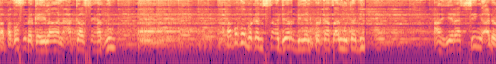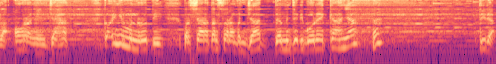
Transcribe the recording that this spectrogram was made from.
apa kau sudah kehilangan akal sehatmu? Apa kau bahkan sadar dengan perkataanmu tadi? Akhirat Singh adalah orang yang jahat. Kau ingin menuruti persyaratan seorang penjahat dan menjadi bonekanya? Hah? Tidak.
